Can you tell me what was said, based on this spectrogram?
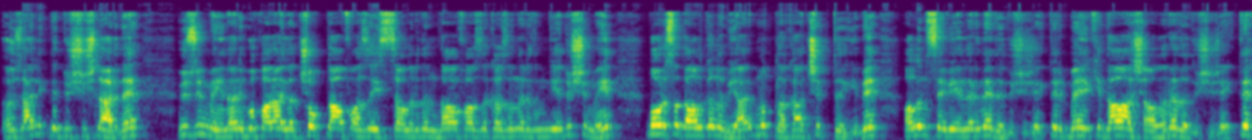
Özellikle düşüşlerde üzülmeyin. Hani bu parayla çok daha fazla hisse alırdım, daha fazla kazanırdım diye düşünmeyin. Borsa dalgalı bir yer. Mutlaka çıktığı gibi alım seviyelerine de düşecektir. Belki daha aşağılara da düşecektir.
